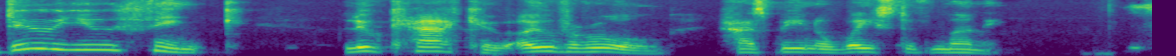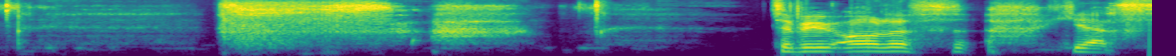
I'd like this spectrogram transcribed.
do you think Lukaku overall has been a waste of money? To be honest, yes.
